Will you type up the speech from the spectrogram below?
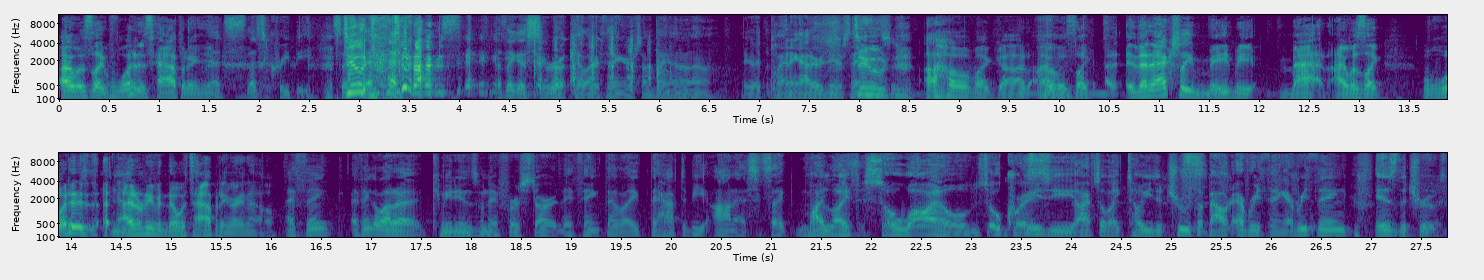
I was like what is happening? That's that's creepy. That's dude like a, that's what i'm saying. That's like a serial killer thing or something. I don't know. You're like planning out everything you're saying. Dude oh my god. I Um, was like I- that actually made me mad. I was like what is Yeah. i don't even know what's happening right now I think I think a lot of comedians when they first start, they think that like they have to be honest. It's like my life is so wild and so crazy. I have to like tell you the truth about everything. Everything is the truth.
